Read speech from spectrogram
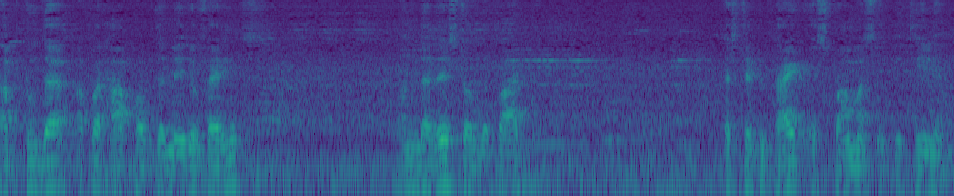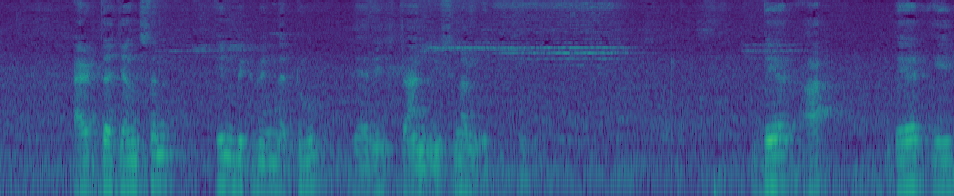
up to the upper half of the nasopharynx. On the rest of the part, stratified squamous epithelium. At the junction in between the two, there is transitional epithelium. There are there is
